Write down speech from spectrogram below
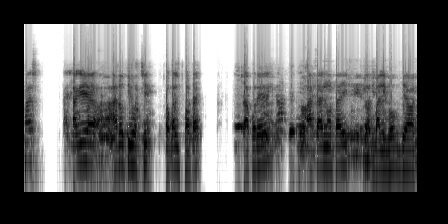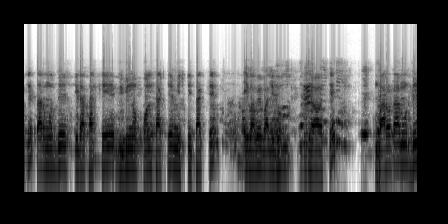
ফার্স্ট আগে আরতি হচ্ছে সকাল ছটায়। তারপরে আটটা নটায় বালিভোগ দেওয়া হচ্ছে। তার মধ্যে চিড়া থাকছে, বিভিন্ন ফল থাকছে, মিষ্টি থাকছে, এইভাবে বালিভোগ দেওয়া হচ্ছে। বারোটার মধ্যে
